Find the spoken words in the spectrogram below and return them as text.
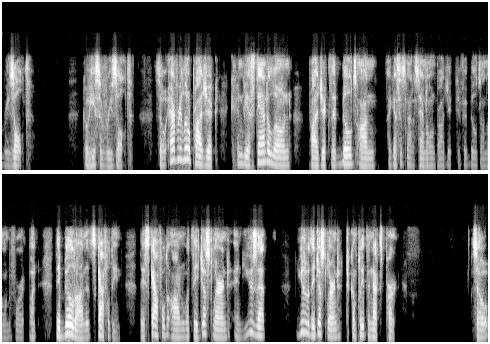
result, cohesive result. So every little project can be a standalone project that builds on, I guess it's not a standalone project if it builds on the one before it, but they build on, it's scaffolding. They scaffold on what they just learned and use that, use what they just learned to complete the next part. So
